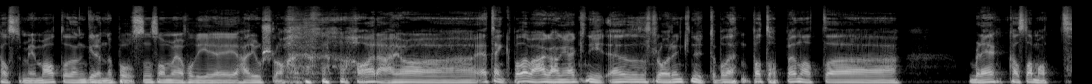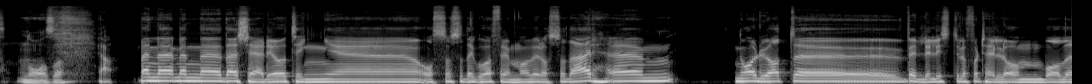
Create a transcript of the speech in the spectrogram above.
kaster mye mat. Og den grønne posen som iallfall vi her i Oslo har, er jo Jeg tenker på det hver gang jeg, kny, jeg slår en knute på den på toppen. at uh, ble kasta mat nå også. Ja. Men, eh, men, eh, der skjer det jo ting eh, også, så det går fremover også der. Ehm, Nå har du hatt veldig lyst til å fortelle om både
